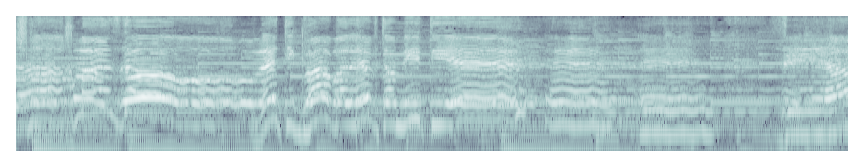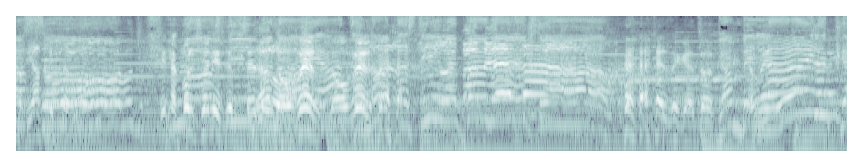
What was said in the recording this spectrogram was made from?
שלח מזור, ותקווה בלב תמיד תהיה. זה הסוד. עשית הכל שלי, זה בסדר, זה עובר, זה עובר. לא. איזה גדול. גם בלילה קר,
